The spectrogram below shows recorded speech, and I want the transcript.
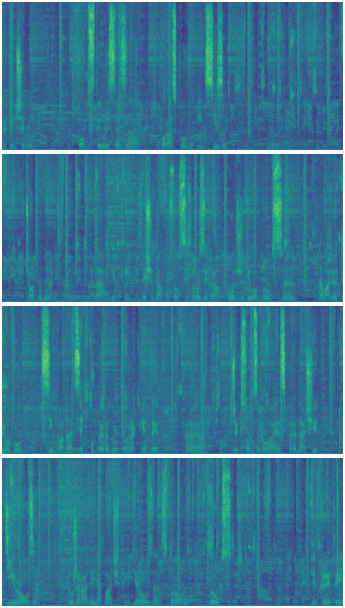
таким чином помстилися за поразку в інсізон Tournament, е, да, який нещодавно зовсім розіграли. Отже, Ділон Брукс е, навалює трьоху, 7-12, попереду ракети. Е, Джексон забиває з передачі Ді Роуза. Дуже радий я бачити Ді Роуза здоровим. Брукс відкритий,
